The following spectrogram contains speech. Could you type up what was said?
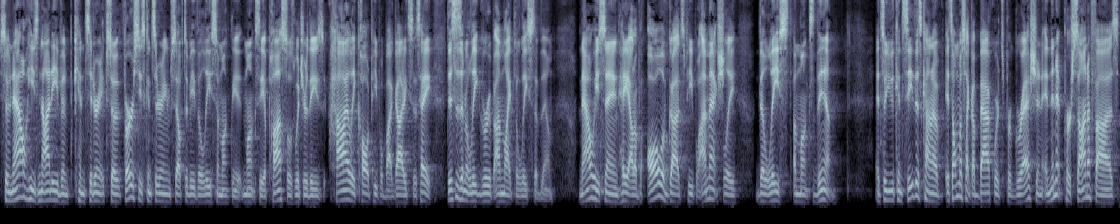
So now he's not even considering. So first, he's considering himself to be the least among the amongst the apostles, which are these highly called people by God. He says, "Hey, this is an elite group. I'm like the least of them." Now he's saying, hey, out of all of God's people, I'm actually the least amongst them. And so you can see this kind of, it's almost like a backwards progression. And then it personifies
